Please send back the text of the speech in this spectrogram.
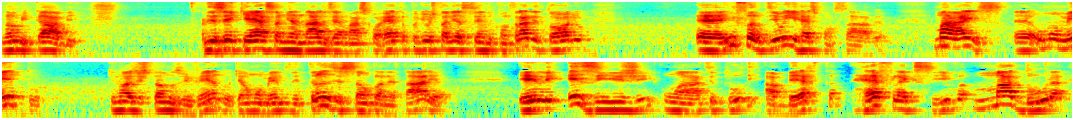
não me cabe dizer que essa minha análise é a mais correta, porque eu estaria sendo contraditório, é, infantil e irresponsável. Mas é, o momento que nós estamos vivendo, que é um momento de transição planetária, ele exige uma atitude aberta, reflexiva, madura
